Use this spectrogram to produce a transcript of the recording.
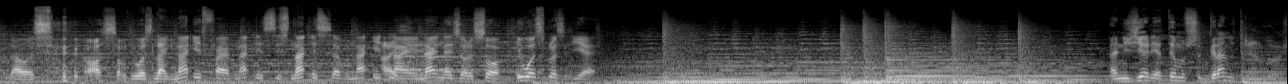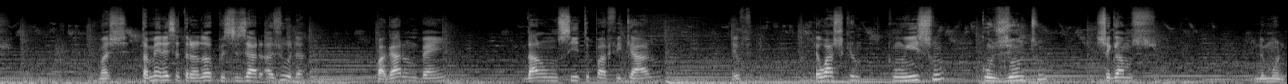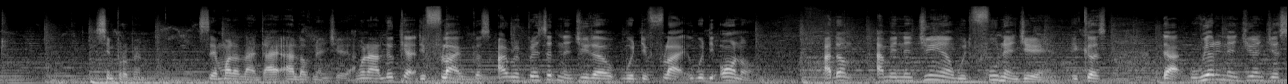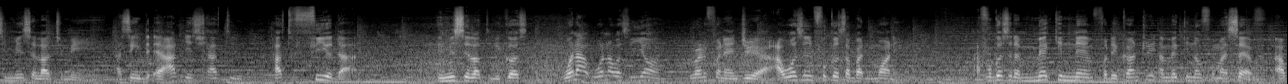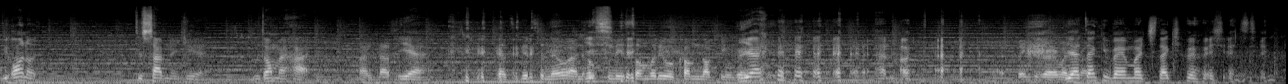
that was awesome. It was like 985, 986, 987, 989, 990. So it was close, yeah. A Nigéria temos grandes treinadores, mas também esse treinador precisa de ajuda. Pagaram bem, deram um sítio para ficar. Eu, eu acho que com isso, conjunto, chegamos no mundo, sem problema. It's a motherland. I, I love Nigeria. When I look at the flag, because I represent Nigeria with the flag, with the honor. I don't. I'm a Nigerian with full Nigerian because that wearing Nigerian jersey means a lot to me. I think the athletes have to have to feel that. It means a lot to me because when I when I was young, running for Nigeria, I wasn't focused about the money. I focused on making name for the country and making name for myself. I'll be honored to serve Nigeria with all my heart. Fantastic. Yeah. That's good to know, and Yes. hopefully somebody will come knocking very Yeah. soon. I love that. Thank you very much. Yeah, man. thank you very much. Thank you very much.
